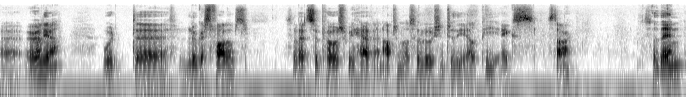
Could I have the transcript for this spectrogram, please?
uh, earlier would uh, look as follows. So let's suppose we have an optimal solution to the LP x star. So then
